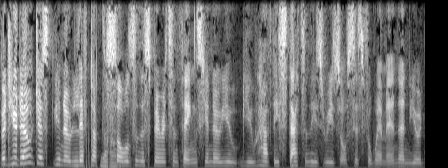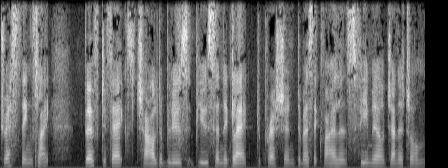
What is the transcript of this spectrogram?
But you don't just, you know, lift up the souls and the spirits and things. You know, you you have these stats and these resources for women, and you address things like birth defects, child abuse, abuse and neglect, depression, domestic violence, female genital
